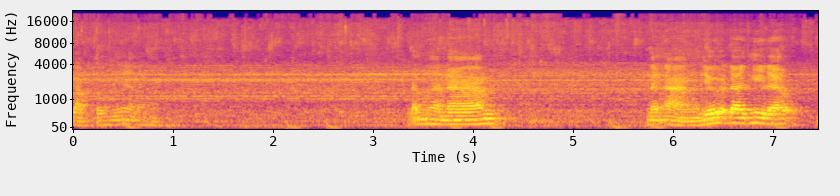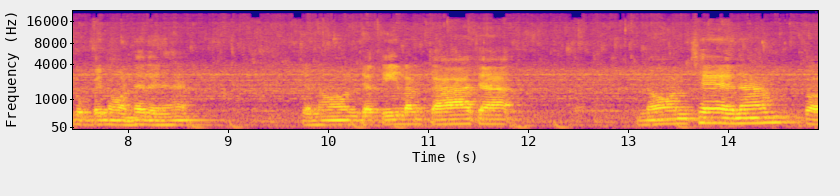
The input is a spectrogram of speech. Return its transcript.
ปรับตรงนี้นะครับ แล้วเมื่อน้ำในอ่างเยอะได้ที่แล้วลงไปนอนได้เลยนะฮะจะนอนจะตีลังกาจะนอนแช่น้ำก็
